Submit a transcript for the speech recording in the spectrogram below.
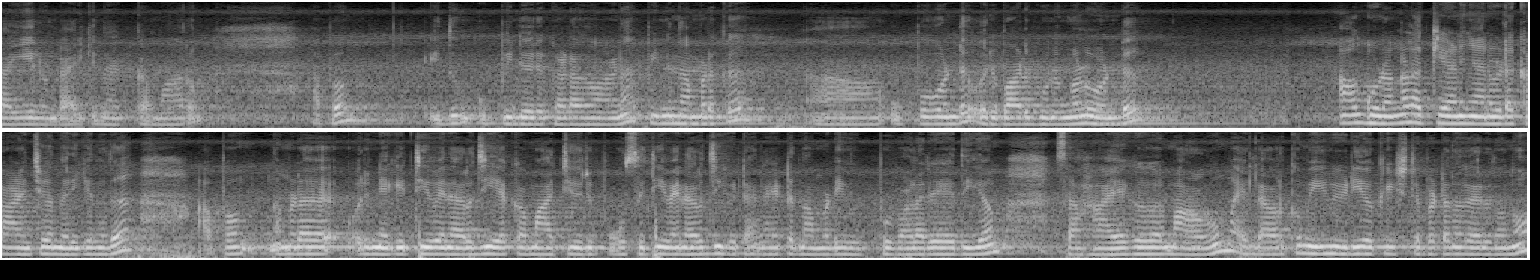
കയ്യിലുണ്ടായിരിക്കുന്നതൊക്കെ മാറും. അപ്പം ഇതും ഉപ്പിന്റെ ഒരു ഘടകമാണ്. പിന്നെ നമ്മൾക്ക് ഉപ്പ് കൊണ്ട് ഒരുപാട് ഗുണങ്ങളുമുണ്ട്. ആ ഗുണങ്ങളൊക്കെയാണ് ഞാനിവിടെ കാണിച്ചു തന്നിരിക്കുന്നത്. അപ്പം നമ്മുടെ ഒരു നെഗറ്റീവ് എനർജിയൊക്കെ മാറ്റി ഒരു പോസിറ്റീവ് എനർജി കിട്ടാനായിട്ട് നമ്മുടെ ഈ ഉപ്പ് വളരെയധികം സഹായകമാകും. എല്ലാവർക്കും ഈ വീഡിയോ ഒക്കെ ഇഷ്ടപ്പെട്ടെന്ന് കരുതുന്നു.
